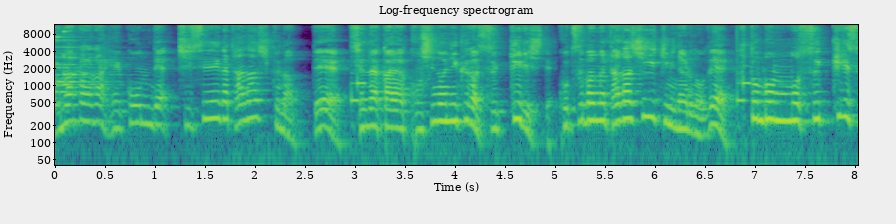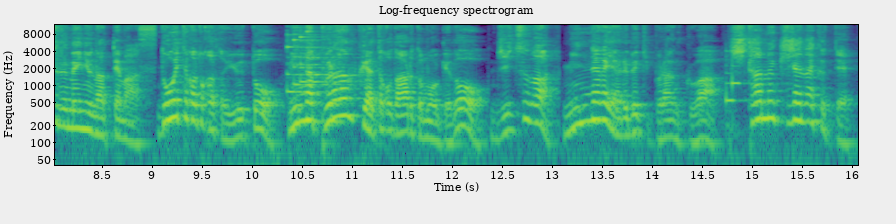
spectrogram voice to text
お腹がへこんで姿勢が正しくなって背中や腰の肉がスッキリして骨盤が正しい位置になるので太もももスッキリするメニューになってます。どういったことかというとみんなプランクやったことあると思うけど実はみんながやるべきプランクは下向きじゃなくて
